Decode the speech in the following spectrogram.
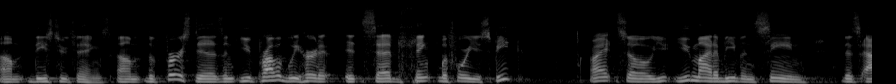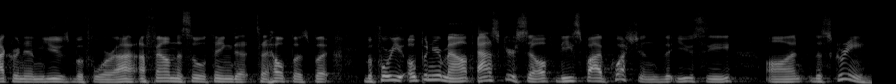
um, these two things. Um, the first is, and you've probably heard it, it said, think before you speak. right? So you, you might have even seen this acronym used before. I, I found this little thing to, to help us. But before you open your mouth, ask yourself these five questions that you see on the screen.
